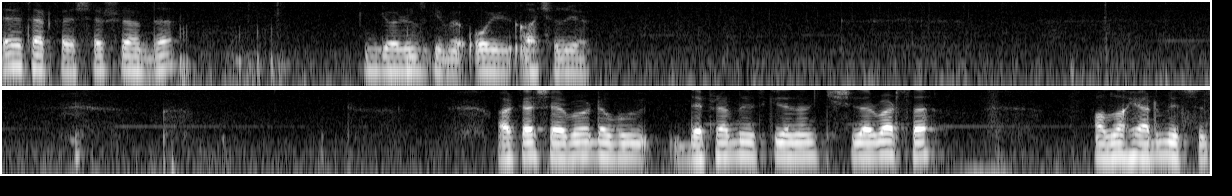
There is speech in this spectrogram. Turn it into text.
Evet arkadaşlar şu anda gördüğünüz gibi oyun açılıyor. Arkadaşlar bu arada bu depremden etkilenen kişiler varsa Allah yardım etsin.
